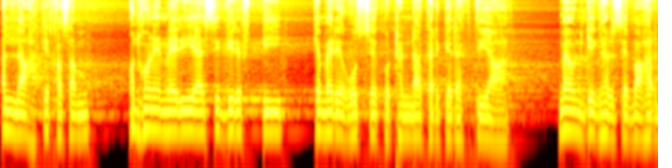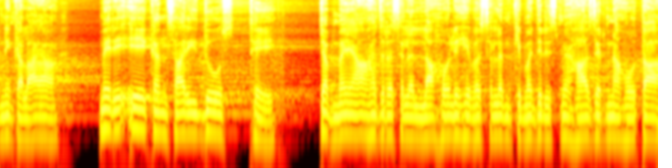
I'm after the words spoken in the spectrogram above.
اللہ کی قسم، انہوں نے میری ایسی گرفت کی کہ میرے غصے کو ٹھنڈا کر کے رکھ دیا۔ میں ان کے گھر سے باہر نکل آیا۔ میرے ایک انصاری دوست تھے۔ جب میں یہاں حضرت صلی اللہ علیہ وسلم کی مجلس میں حاضر نہ ہوتا،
